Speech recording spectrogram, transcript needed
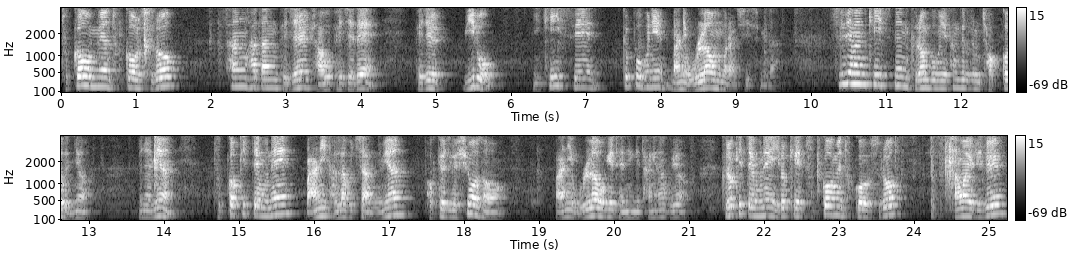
두꺼우면 두꺼울수록 상하단 베젤, 좌우 베젤에 베젤 위로 이 케이스의 끝부분이 많이 올라오는 걸 알 수 있습니다. 슬림한 케이스는 그런 부분이 상대로 좀 적거든요. 왜냐면 두껍기 때문에 많이 달라붙지 않으면 벗겨지기가 쉬워서 많이 올라오게 되는 게 당연하고요. 그렇기 때문에 이렇게 두꺼우면 두꺼울수록 강화유리를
